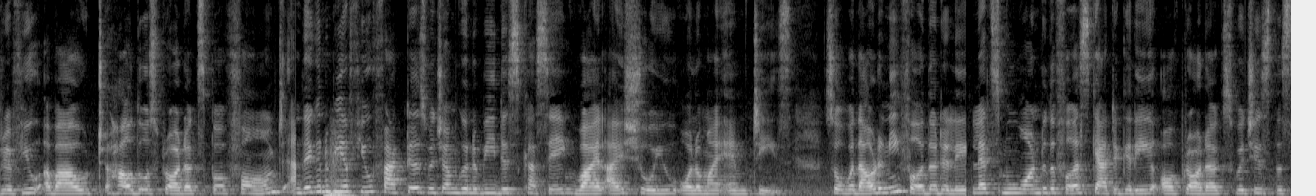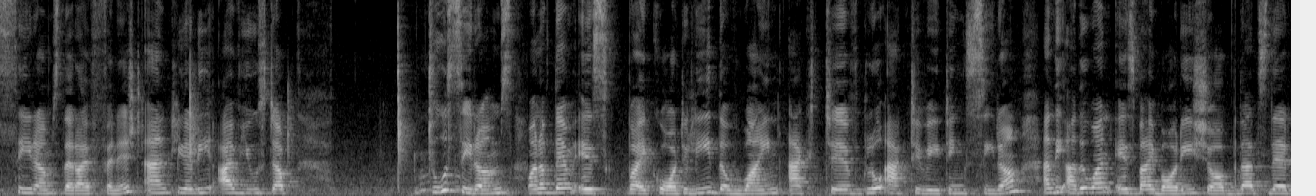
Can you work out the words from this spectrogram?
review about how those products performed. And there are going to be a few factors which I'm going to be discussing while I show you all of my empties. So without any further delay, let's move on to the first category of products, which is the serums that I've finished. And clearly I've used up two serums. One of them is by Caudalie the wine active glow activating serum. And the other one is by body shop. That's their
